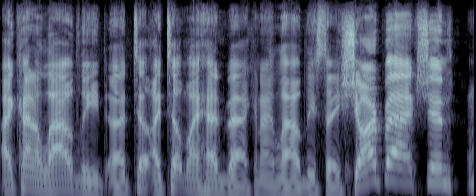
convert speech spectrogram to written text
I kind of loudly uh, tilt I tilt my head back and I loudly say sharp action.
